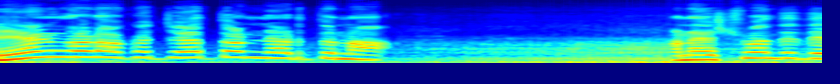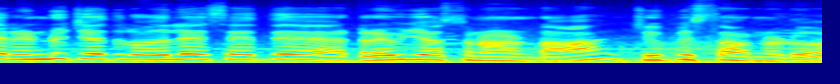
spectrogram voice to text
నేను కూడా ఒక చేతితో నెడుతున్నా. మన యశ్వంత్ అయితే రెండు చేతులు వదిలేసి అయితే డ్రైవ్ చేస్తున్నాడంట. చూపిస్తా ఉన్నాడు.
